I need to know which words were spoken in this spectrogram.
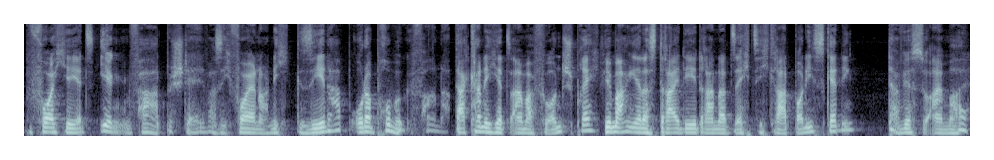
bevor ich hier jetzt irgendein Fahrrad bestelle, was ich vorher noch nicht gesehen habe oder Probe gefahren habe. Da kann ich jetzt einmal für uns sprechen. Wir machen ja das 3D 360 Grad Body Scanning. Da wirst du einmal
